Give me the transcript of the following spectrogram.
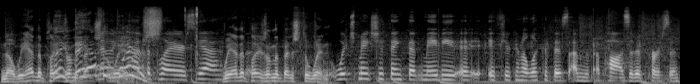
No, we had the players They- on the bench to win. You have the players, yeah. We had the players on the bench to win. Which makes you think that maybe if you're going to look at this, I'm a positive person,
